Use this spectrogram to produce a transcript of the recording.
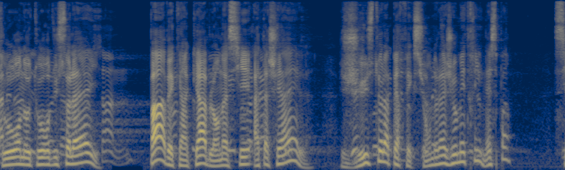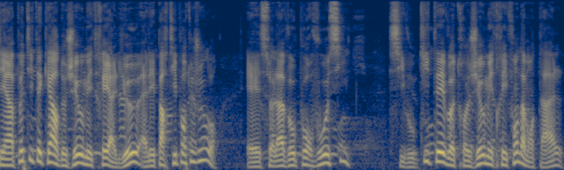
tourne autour du Soleil, pas avec un câble en acier attaché à elle juste la perfection de la géométrie, n'est-ce pas? Si un petit écart de géométrie a lieu, elle est partie pour toujours, et cela vaut pour vous aussi. Si vous quittez votre géométrie fondamentale,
